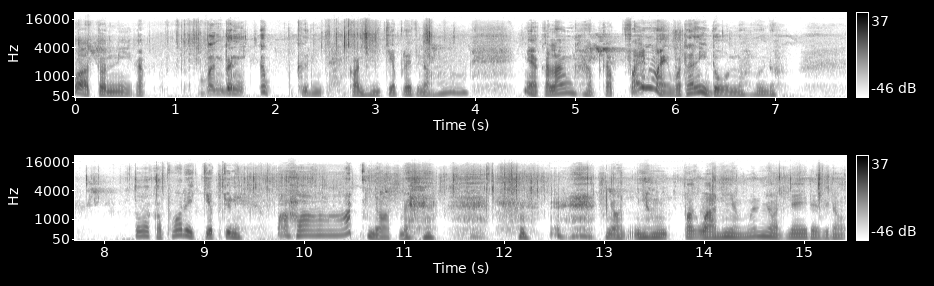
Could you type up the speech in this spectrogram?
ว่าต้นนี้ครับ เบิ่งต้นนี้อึบขึ้นก่อนหินเจ็บเลยพี่น้อง เนี่ยกำลังหัดกับไฟใหม่ว่าท่านนี่โดนเนาะเบิ่งดูตัวกับพ่อได้เก็บอยู่นี่ปาดหยอดไหมหยอดยังปักหวานยังมันหยอดใหญ่แต่พี่น้อง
